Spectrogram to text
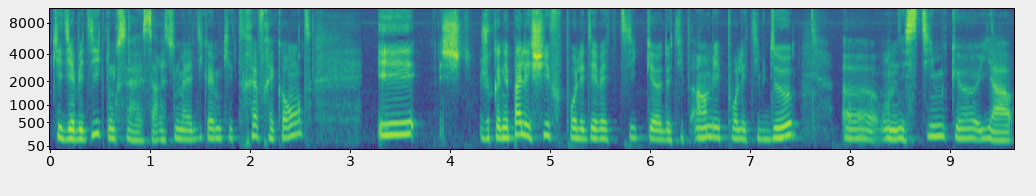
qui est diabétique. Donc, ça, ça reste une maladie quand même qui est très fréquente. Et je ne connais pas les chiffres pour les diabétiques de type 1, mais pour les types 2, euh, on estime qu'il y a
